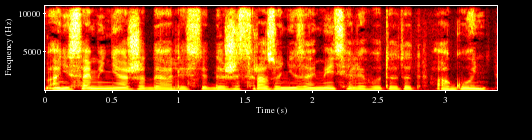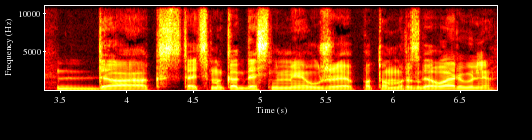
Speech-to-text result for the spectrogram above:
они сами не ожидали, если даже сразу не заметили вот этот огонь. Да, кстати, мы когда с ними уже потом разговаривали,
